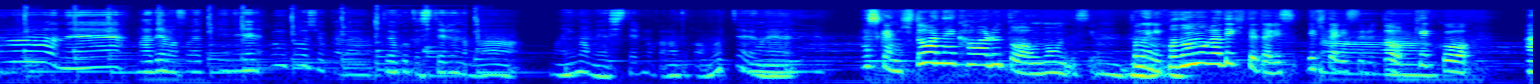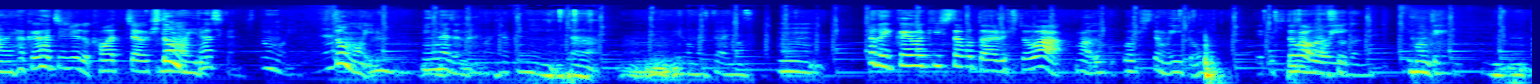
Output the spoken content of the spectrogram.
まあでもそうやってね当初からそういうことしてるならまあ今もやしてるのかなとか思っちゃうよね確かに人はね変わるとは思うんですよ、うんうん特に子供ができてたりすできたりすると結構あの180度変わっちゃう人もいる、まあ確かに人もいるね。人もいる、うんみんなじゃない。まあ100人いたら、うん、いろんな人がいます。うん、ただ一回浮気したことある人は、まあ、う浮気してもいいと思ってる人が多い、まあそうだね。基本的に。うんうん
